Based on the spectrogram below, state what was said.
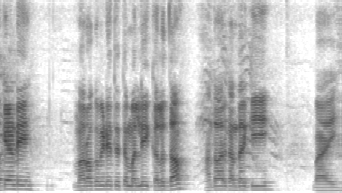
ఓకే అండి. మరొక వీడియోతో అయితే మళ్ళీ కలుద్దాం. అంతవరకు అందరికీ బాయ్.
